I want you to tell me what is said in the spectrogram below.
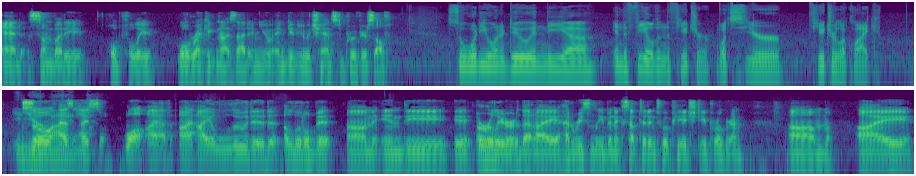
and somebody hopefully will recognize that in you and give you a chance to prove yourself. So, what do you want to do in the uh, in the field in the future? What's your future look like? In so, your mind? as I well, I, I, I alluded a little bit um, in the it, earlier that I had recently been accepted into a PhD program. Um, I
